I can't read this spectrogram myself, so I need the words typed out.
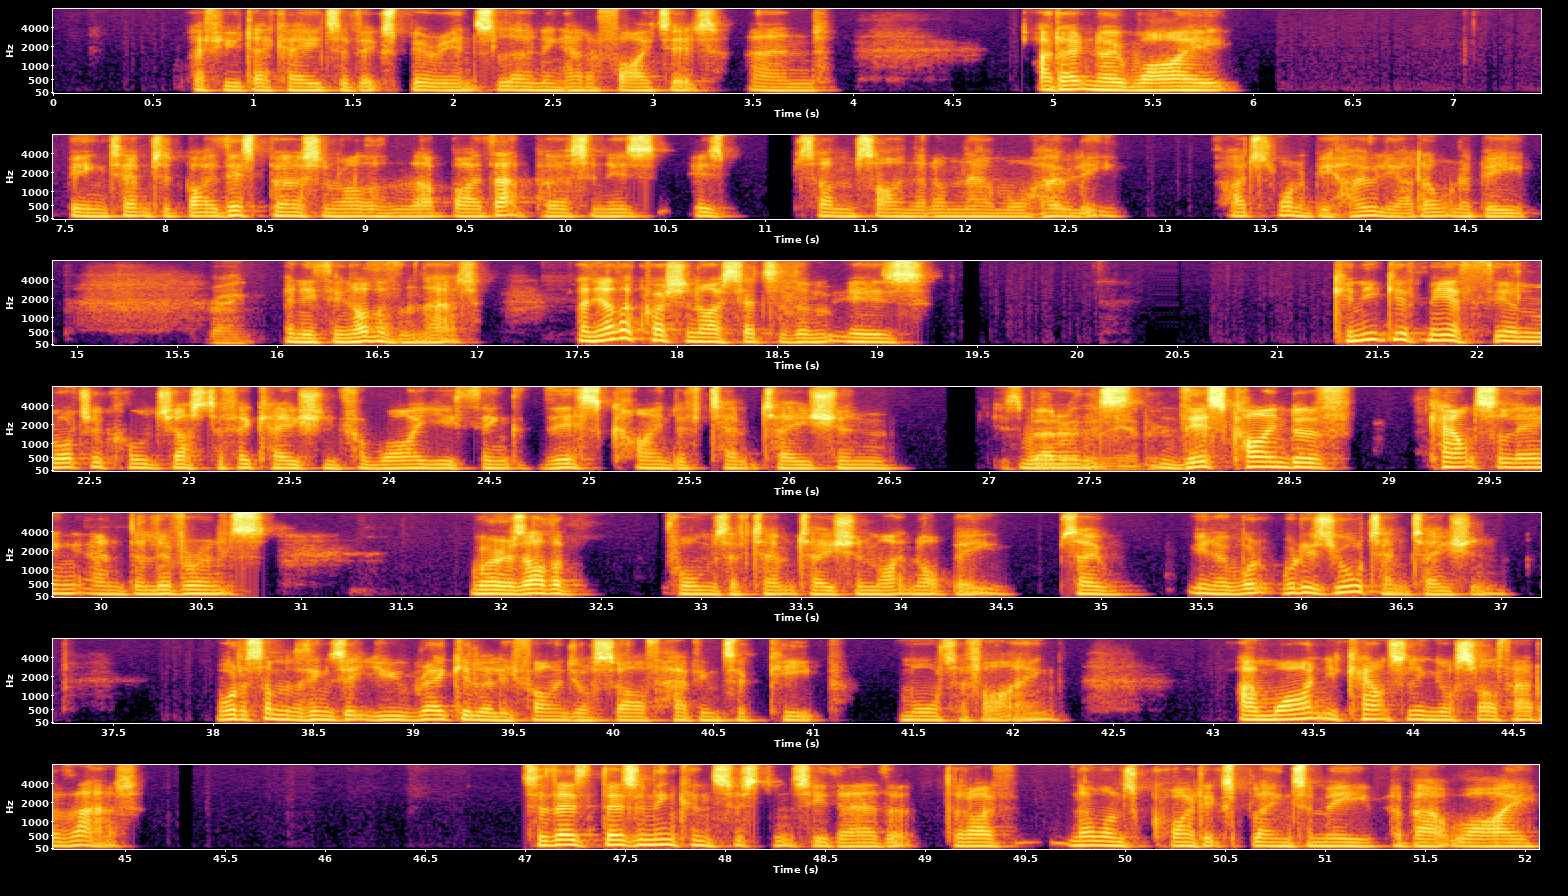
a few decades of experience learning how to fight it. And I don't know why being tempted by this person rather than that by that person is is some sign that I'm now more holy. I just want to be holy. I don't want to be right. anything other than that. And the other question I said to them is Can you give me a theological justification for why you think this kind of temptation is better than the other? This kind of counseling and deliverance, whereas other forms of temptation might not be. So, you know, what, what is your temptation? What are some of the things that you regularly find yourself having to keep mortifying? And why aren't you counseling yourself out of that? So there's there's an inconsistency there that that I've no one's quite explained to me about why.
